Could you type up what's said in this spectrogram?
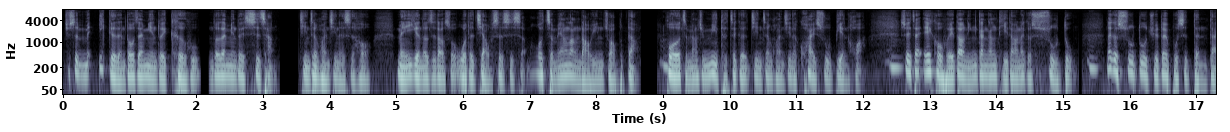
就是每一个人都在面对客户，都在面对市场竞争环境的时候，每一个人都知道说我的角色是什么，我怎么样让老鹰抓不到。或者怎么样去 meet 这个竞争环境的快速变化？所以在 echo 回到您刚刚提到那个速度，那个速度绝对不是等待，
